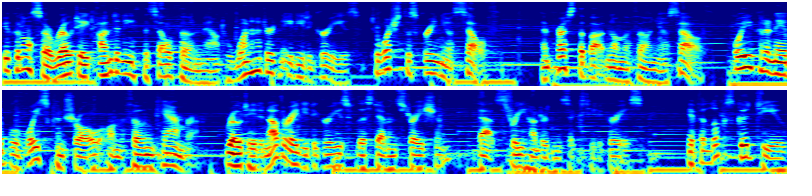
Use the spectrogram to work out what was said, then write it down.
You can also rotate underneath the cell phone mount 180 degrees to watch the screen yourself and press the button on the phone yourself. Or you can enable voice control on the phone camera. Rotate another 80 degrees for this demonstration, that's 360 degrees. If it looks good to you,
